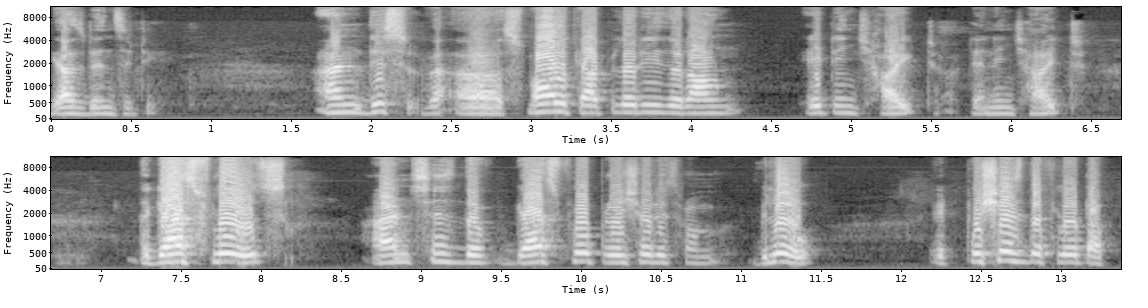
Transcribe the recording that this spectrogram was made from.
gas density and this uh, small capillary is around 8 inch height 10 inch height the gas flows and since the gas flow pressure is from below it pushes the float up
